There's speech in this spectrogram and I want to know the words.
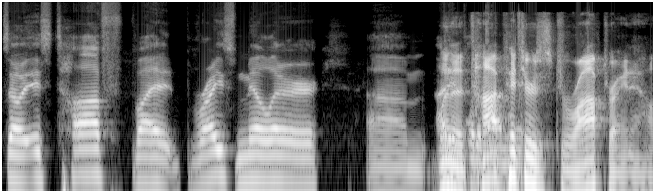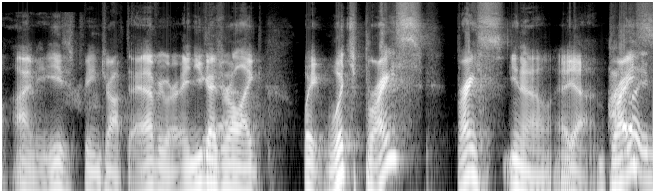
So it's tough, but Bryce Miller. Um, One of the top pitchers dropped right now. I mean, he's being dropped everywhere. And you guys yeah. are all like, wait, which Bryce? Bryce, you know, uh, yeah. Bryce.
